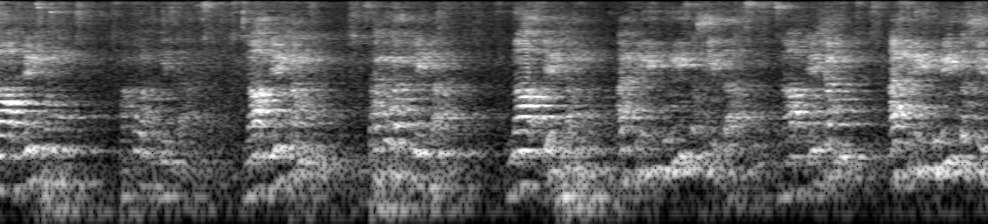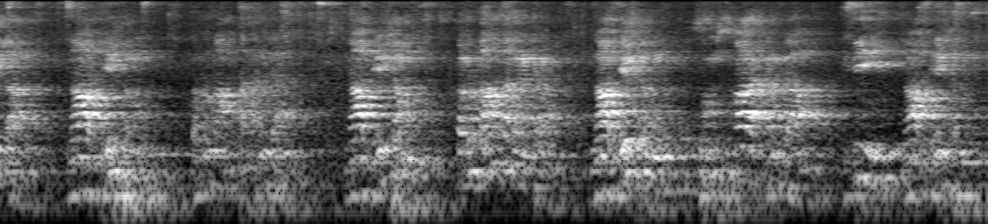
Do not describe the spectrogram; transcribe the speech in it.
నా దేశం భగవద్గీత. నా దేహం భగవద్గీత. నా దేహం అగ్ని పునీత సీత. నా దేహం అగ్ని పునీత సీత. నా దేహం కరుణాంతరంగ. నా దేశం కరుణాంతరంగ. నా దేశం సంస్కారకంగ. ఇది నా దేశం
